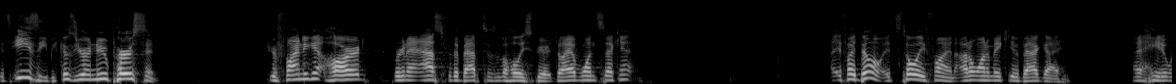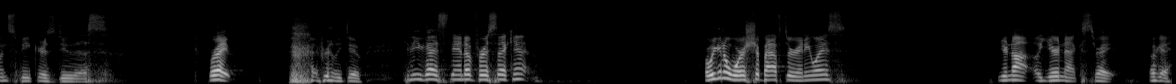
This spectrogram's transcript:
It's easy because you're a new person. If you're finding it hard, we're going to ask for the baptism of the Holy Spirit. Do I have one second? If I don't, it's totally fine. I don't want to make you the bad guy. I hate it when speakers do this. Right. I really do. Can you guys stand up for a second? Are we going to worship after, anyways? You're not. Oh, you're next, right? Okay.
